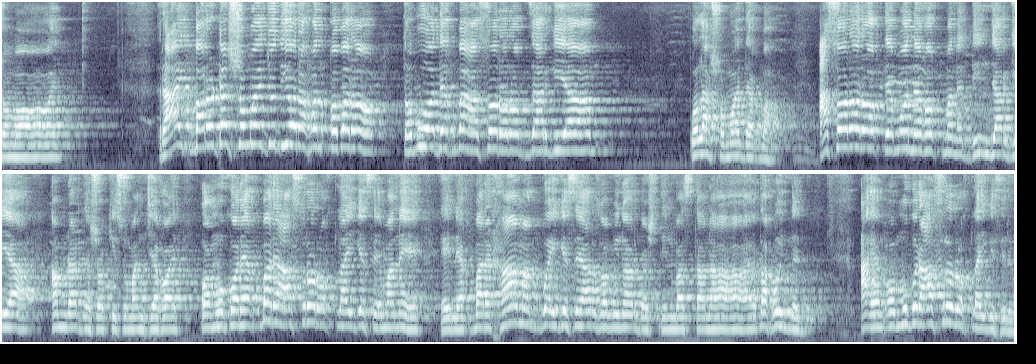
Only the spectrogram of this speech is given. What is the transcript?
সময়। রাত বারোটার সময় যদিও রাখন কবর, তবুও দেখবা আসর রবজার গিয়াম। পলা সময় দেখবা। আসর রক তেমন এক মানে দিন যার গিয়া আমরার দেশ কিছু মানছে হয়। অমুকর একবারে আসর রক লাই গেছে মানে এই একবারে খাম আগুয়াই গেছে আর জমিনের বেশ দিন বাস্তা না এটা হই আয়ন, অমুকর আসর রক লাই গেছে রে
